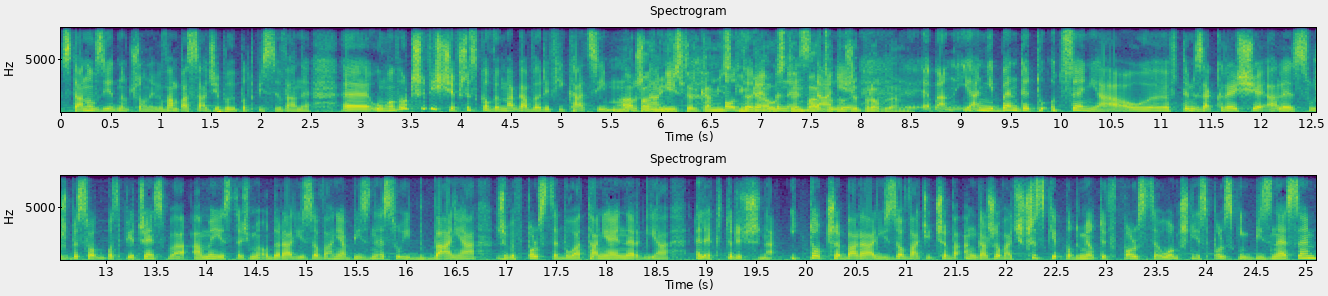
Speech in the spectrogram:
Stanów Zjednoczonych. W ambasadzie były podpisywane e, umowy. Oczywiście wszystko wymaga weryfikacji. A Można pan minister Kamiński miał z tym bardzo zdanie. duży problem. E, Ja nie będę tu oceniał e, w tym zakresie, ale służby są od bezpieczeństwa, a my jesteśmy od realizowania biznesu i dbania, żeby w Polsce była tania energia elektryczna. I to trzeba realizować i trzeba angażować wszystkie podmioty w Polsce, łącznie z polskim biznesem,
